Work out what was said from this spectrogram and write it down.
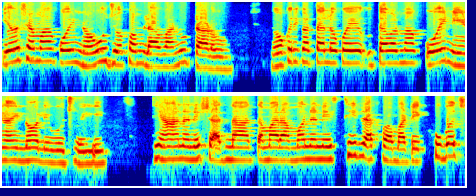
વ્યવસાયમાં કોઈ નવું જોખમ લાવવાનું ટાળો. નોકરી કરતા લોકોએ ઉતાવળમાં કોઈ નિર્ણય ન લેવો જોઈએ. ધ્યાન અને સાધના તમારા મનને સ્થિર રાખવા માટે ખૂબ જ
